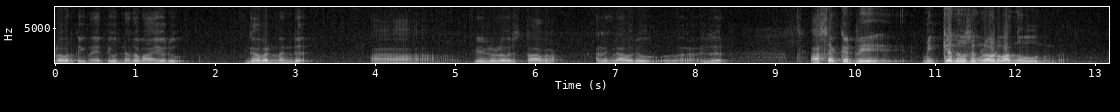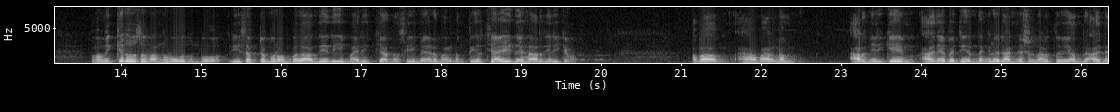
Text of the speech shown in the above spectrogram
പ്രവർത്തിക്കുന്ന ഏറ്റവും ഉന്നതമായ ഒരു ഗവൺമെന്റ് കീഴിലുള്ള ഒരു സ്ഥാപനം അല്ലെങ്കിൽ ആ ഒരു ഇത്. ആ സെക്രട്ടറി മിക്ക ദിവസങ്ങളും അവിടെ വന്നു പോകുന്നുണ്ട്. അപ്പം മിക്ക ദിവസം വന്നു പോകുമ്പോൾ ഈ സെപ്റ്റംബർ ഒമ്പതാം തീയതി മരിച്ച നസീമയുടെ മരണം തീർച്ചയായും ഇദ്ദേഹം അറിഞ്ഞിരിക്കണം. അപ്പം ആ മരണം അറിഞ്ഞിരിക്കുകയും അതിനെപ്പറ്റി എന്തെങ്കിലും ഒരു അന്വേഷണം നടത്തുകയും അത് അതിനെ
